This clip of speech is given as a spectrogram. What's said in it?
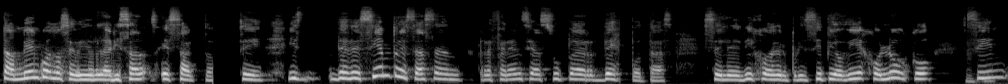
también cuando se viralizaron, exacto, sí. Y desde siempre se hacen referencias súper déspotas. Se le dijo desde el principio viejo loco, sin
